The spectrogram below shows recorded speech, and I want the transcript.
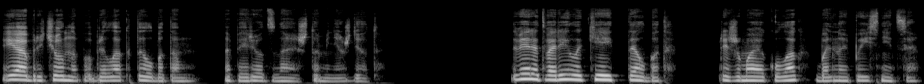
Я обреченно побрела к Телботам, наперед зная, что меня ждет. Дверь отворила Кейт Телбот, прижимая кулак к больной пояснице.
